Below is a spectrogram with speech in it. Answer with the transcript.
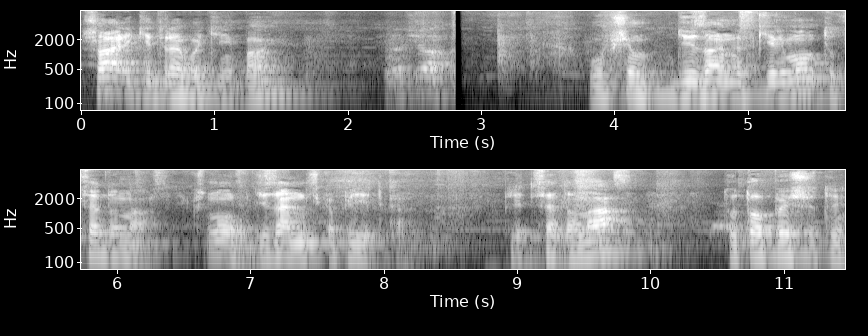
Шарики треба ті. Чувачок. В общем, дизайнерський ремонт то це до нас. Ну, дизайнерська плітка. Це до нас. Тут опишете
